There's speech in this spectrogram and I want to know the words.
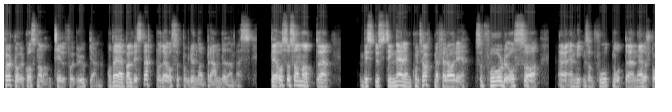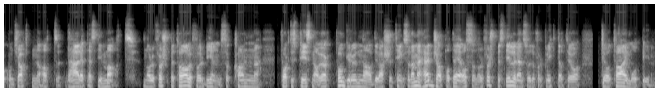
ført over kostnadene til forbrukeren. Og det er veldig sterkt, og det er også pga. brandet deres. Det er også sånn at eh, hvis du signerer en kontrakt med Ferrari, så får du også eh, en liten sånn fotnote nederst på kontrakten at det her er et estimat. Når du først betaler for bilen, så kan faktisk prisen ha økt pga. diverse ting. Så de er hedga på det også. Når du først bestiller den, så er du forplikta til, til, å ta imot bilen.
